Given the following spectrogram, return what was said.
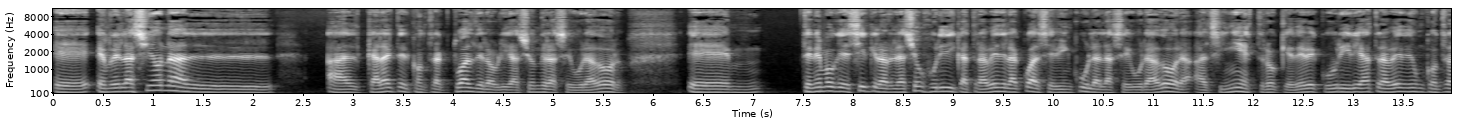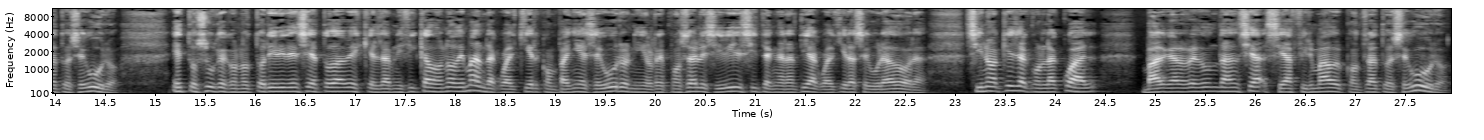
Eh, en relación al, al, carácter contractual de la obligación del asegurador, eh, tenemos que decir que la relación jurídica a través de la cual se vincula la aseguradora al siniestro que debe cubrir es a través de un contrato de seguro. Esto surge con notoria evidencia toda vez que el damnificado no demanda a cualquier compañía de seguro ni el responsable civil cita en garantía a cualquier aseguradora, sino aquella con la cual, valga la redundancia, se ha firmado el contrato de seguro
